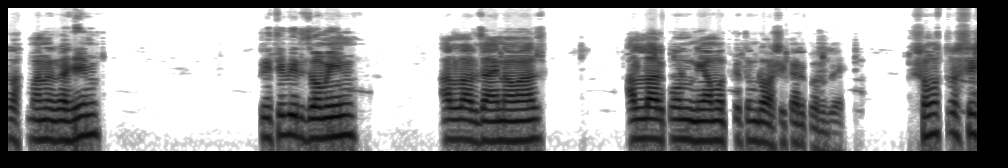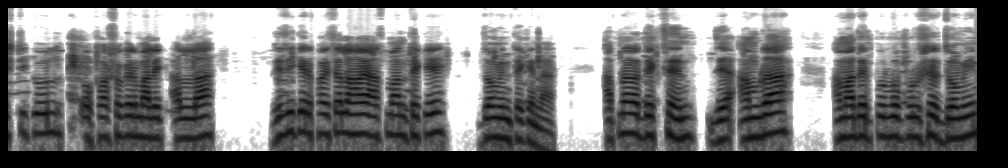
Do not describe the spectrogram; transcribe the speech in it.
রহমান রাহিম। পৃথিবীর জমিন, আল্লাহর জায়নামাজ, আল্লাহর কোন নিয়ামতকে তোমরা অস্বীকার করবে? সমস্ত সৃষ্টিকুল ও ফসকের মালিক আল্লাহ। রিজিকের ফয়সালা হয় আসমান থেকে, জমিন থেকে না। আপনারা দেখছেন যে আমরা, আমাদের পূর্বপুরুষের জমিন,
